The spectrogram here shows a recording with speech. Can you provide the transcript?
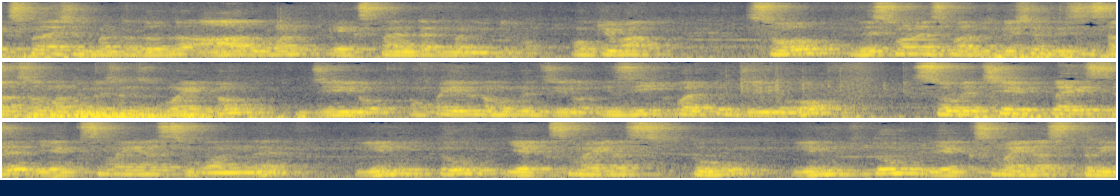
எக்ஸ்பிளனேஷன் பண்றது வந்து ஆர் ஒன் எக்ஸ்பேண்டட் பண்ணிட்டு இருக்கோம் ஓகேவா so this one is multiplication this is also multiplication is going to zero அப்போ இது நமக்கு zero is equal to zero so which implies x minus ஒன்னு into x minus 2 into x minus 3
